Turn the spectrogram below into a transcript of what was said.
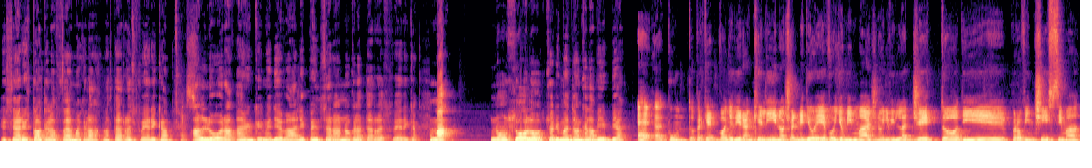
E se Aristotele afferma che la, la Terra è sferica, Eh sì. allora anche i medievali penseranno che la Terra è sferica. Ma non solo, c'è di mezzo anche la Bibbia. Eh, appunto, perché voglio dire, anche lì, no? Cioè il Medioevo, io mi immagino il villaggetto di provincissima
